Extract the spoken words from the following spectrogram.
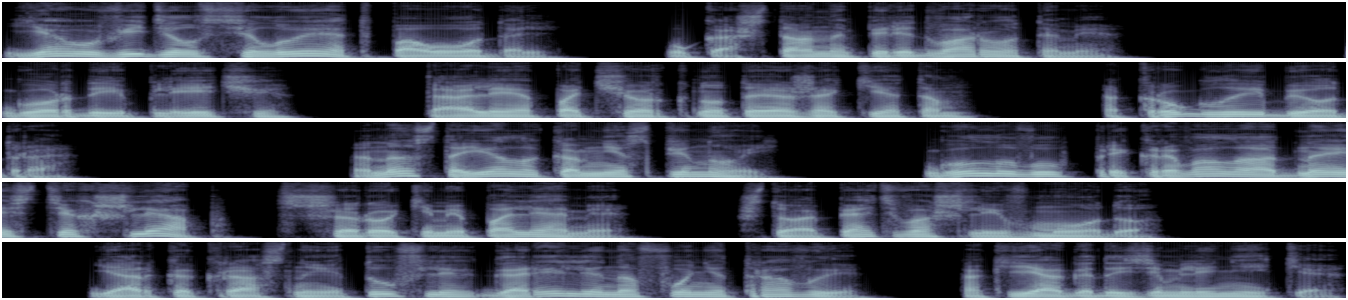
Я увидел силуэт поодаль, у каштана перед воротами. Гордые плечи, талия, подчеркнутая жакетом, округлые бедра. Она стояла ко мне спиной. Голову прикрывала одна из тех шляп с широкими полями, что опять вошли в моду. Ярко-красные туфли горели на фоне травы, как ягоды земляники.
